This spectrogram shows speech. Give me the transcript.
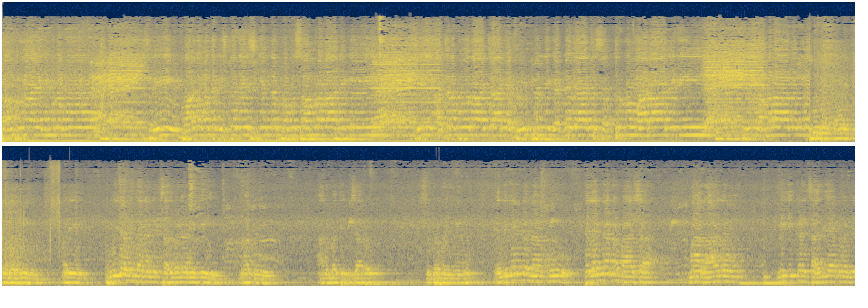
సాంప్రదాయములకు శ్రీ భాగవత కృష్ణదేశ కేంద్ర ప్రభు సామ్రవారికి శ్రీ అచల బోధాచార్య భీంపల్లి గడ్డచార్య సద్గురు మహారాజుకి శ్రీ అమరానంద కార్యక్రమాన్ని మరి పూజా విధానాన్ని చదవడానికి నాకు అనుమతించారు సుబ్రహ్మణ్య ఎందుకంటే నాకు తెలంగాణ భాష మా రాగం మీకు ఇక్కడ చదివేటువంటి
